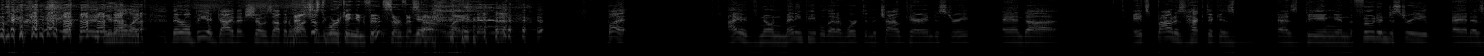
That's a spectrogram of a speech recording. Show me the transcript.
Like, you know like there will be a guy that shows up and That's wants just something working in food service, Yeah. though. Like, but i have known many people that have worked in the childcare industry and uh it's about as hectic as as being in the food industry and as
